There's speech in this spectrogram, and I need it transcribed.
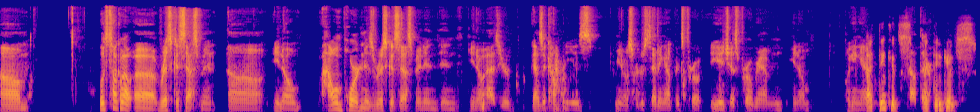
Um, let's talk about uh, risk assessment. Uh, you know, how important is risk assessment in, in you know as your as a company is you know sort of setting up its pro, EHS program? You know, looking at? I think it's I think it's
